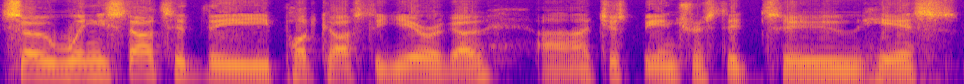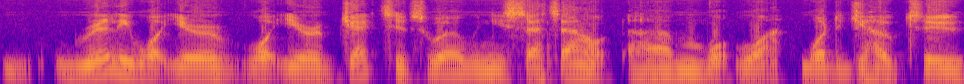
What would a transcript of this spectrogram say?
So when you started the podcast a year ago, uh, I'd just be interested to hear really what your what your objectives were when you set out. Um, what, what what did you hope to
